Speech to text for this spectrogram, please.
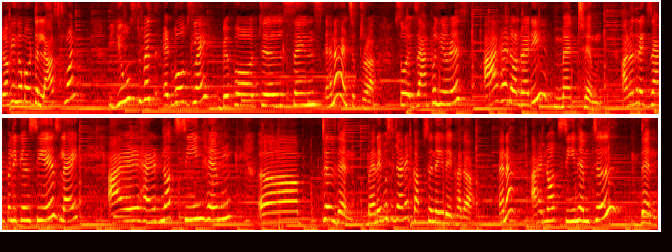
talking about the last one used with adverbs like before, till, since, है ना etc. So example here is I had already met him. Another example you can see is like I had not seen him till then मैंने भी उसे जाने कब से नहीं देखा था है ना? I had not seen him till then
